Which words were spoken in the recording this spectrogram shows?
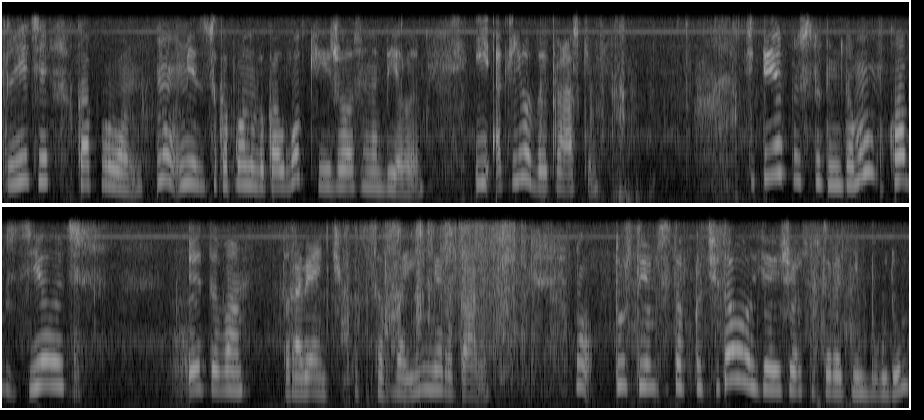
третий капрон, ну, имеются капроновые колготки и желательно белые, и акриловые краски. Теперь приступим к тому, как сделать этого травянчика своими руками. Ну, то, что я вам состав прочитала, я еще раз повторять не буду.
